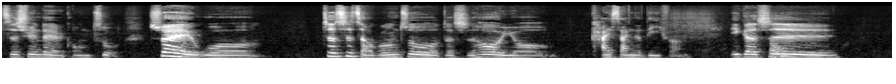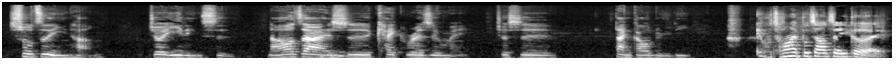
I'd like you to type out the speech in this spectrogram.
资讯类的工作。所以我这次找工作的时候有开三个地方，一个是数字银行，就一零四，然后再来是 Cake Resume，就是蛋糕履历。哎，我从来不知道这一个哎。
